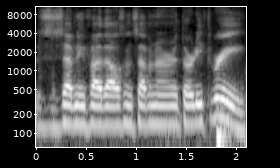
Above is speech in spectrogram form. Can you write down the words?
This is 75,733.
